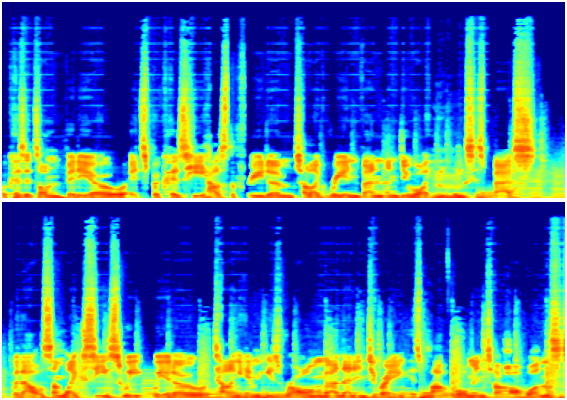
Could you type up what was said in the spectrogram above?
because it's on video, it's because he has the freedom to like reinvent and do what he mm. thinks is best without some like C suite weirdo telling him he's wrong and then integrating his platform into hot ones.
